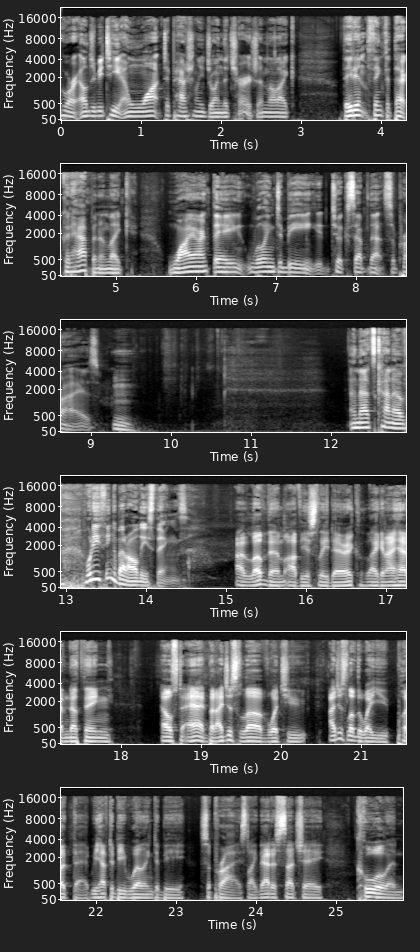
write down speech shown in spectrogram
who are LGBT and want to passionately join the church. And they're like, they didn't think that that could happen. And like, why aren't they willing to be to accept that surprise? Mm. And that's kind of what do you think about all these things? I love them, obviously, Derek. Like, and I have nothing else to add, but I just love what you. I just love the way you put that. We have to be willing to be surprised. Like that is such a cool and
